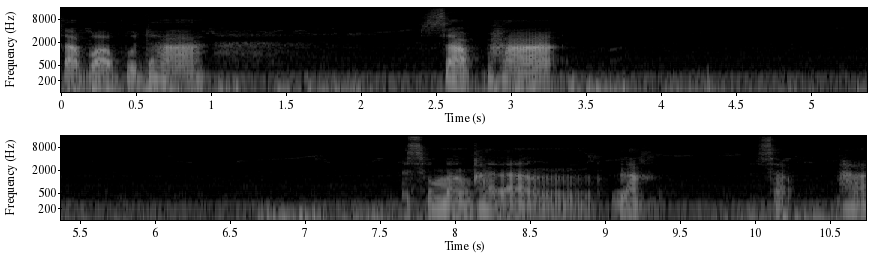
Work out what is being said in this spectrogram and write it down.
สัพพะพุทธา สัพพะสุมังคลังลักสัพพะ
